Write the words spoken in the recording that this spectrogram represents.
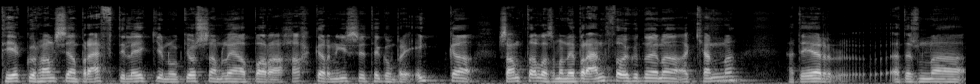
tekur hann síðan bara eftir leikin og gjössamlega bara hakkar hann í sig tekur hann bara enga samtala sem hann er bara ennþá veginn að kenna. Þetta er, þetta er svona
